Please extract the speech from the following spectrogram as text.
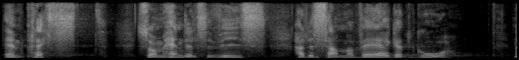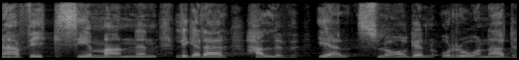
En präst som händelsevis hade samma väg att gå när han fick se mannen ligga där halv ihjälslagen och rånad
